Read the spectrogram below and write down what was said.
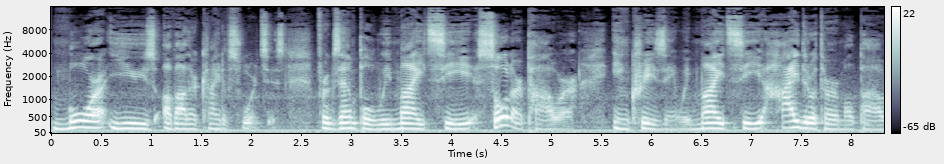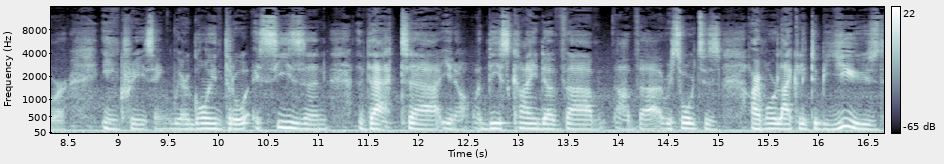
more use of other kind of sources. For example we might see solar power increasing. We might see hydrothermal power increasing. We are going through a season that uh, you know these kind of, um, of uh, resources are more likely to be used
